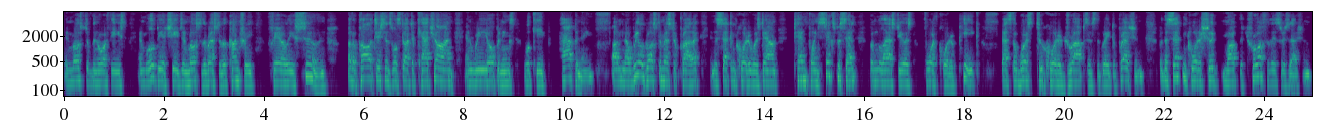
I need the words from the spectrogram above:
in most of the Northeast and will be achieved in most of the rest of the country fairly soon. Other politicians will start to catch on, and reopenings will keep happening. Um, now, real gross domestic product in the second quarter was down 10.6% from the last year's fourth quarter peak. That's the worst two quarter drop since the Great Depression. But the second quarter should mark the trough of this recession,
